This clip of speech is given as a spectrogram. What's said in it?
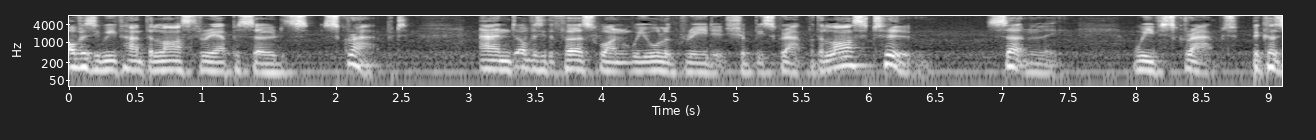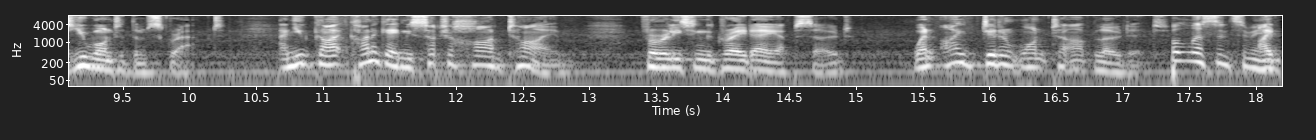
Obviously, we've had the last three episodes scrapped. And obviously, the first one, we all agreed it should be scrapped. But the last two, certainly, we've scrapped because you wanted them scrapped. And you kind of gave me such a hard time for releasing the grade A episode when I didn't want to upload it. but listen to me. I,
